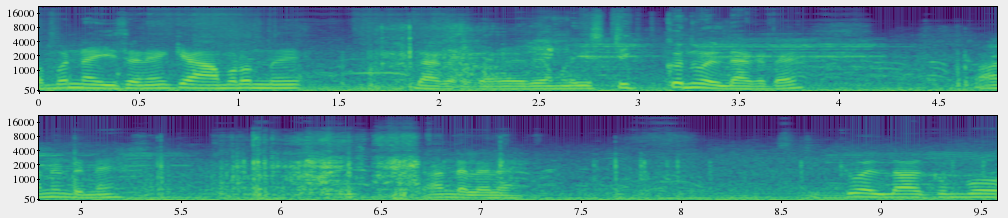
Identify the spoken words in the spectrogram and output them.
അപ്പം നൈസാണ് ഞാൻ ക്യാമറ ഒന്ന് ഇതാക്കട്ടെ. അതായത് നമ്മൾ ഈ സ്റ്റിക്ക് ഒന്ന് വലുതാക്കട്ടെ. കാണുന്നുണ്ട് കണ്ടല്ലോ അല്ലേ? സ്റ്റിക്ക് വലുതാക്കുമ്പോൾ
